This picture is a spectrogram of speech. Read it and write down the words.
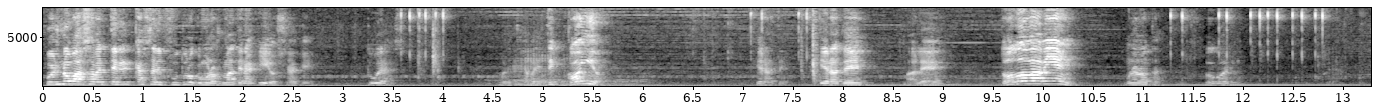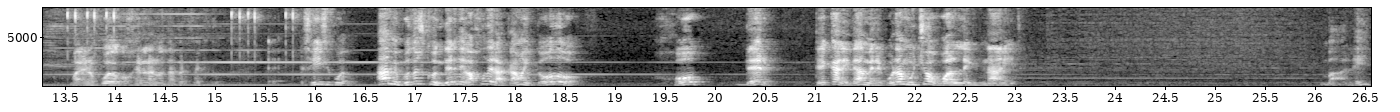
Pues no vas a tener casa del futuro como nos maten aquí, o sea que... Tú verás. Ábrete, ábrete, coño. Ciérrate, ciérrate. Vale. Todo va bien. Una nota. ¿Puedo cogerla? Vale, no puedo coger la nota, perfecto. Eh, sí, sí puedo. Ah, me puedo esconder debajo de la cama y todo. Joder. Qué calidad. Me recuerda mucho a One Late Night. Vale.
